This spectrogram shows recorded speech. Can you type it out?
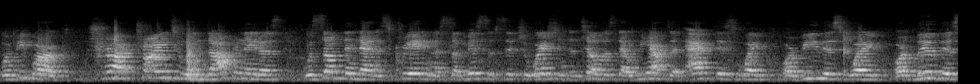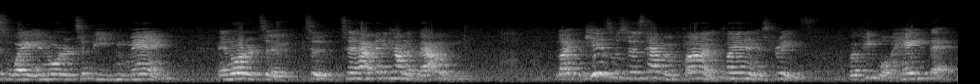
when people are try, trying to indoctrinate us with something that is creating a submissive situation to tell us that we have to act this way or be this way or live this way in order to be humane, in order to, to, to have any kind of value. Like the kids was just having fun playing in the streets, but people hate that.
